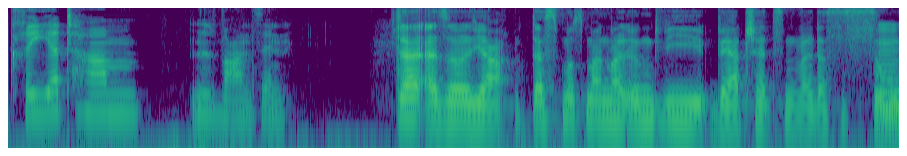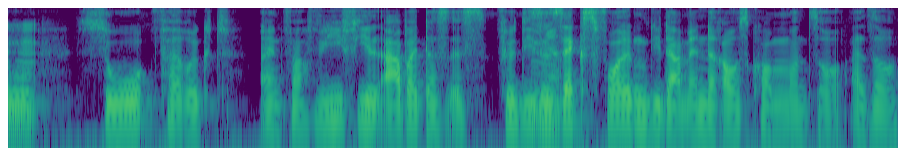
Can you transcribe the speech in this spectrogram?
kreiert haben, Wahnsinn. Da, also ja, das muss man mal irgendwie wertschätzen, weil das ist so, mhm. so verrückt einfach, wie viel Arbeit das ist für diese ja. sechs Folgen, die da am Ende rauskommen und so. Also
